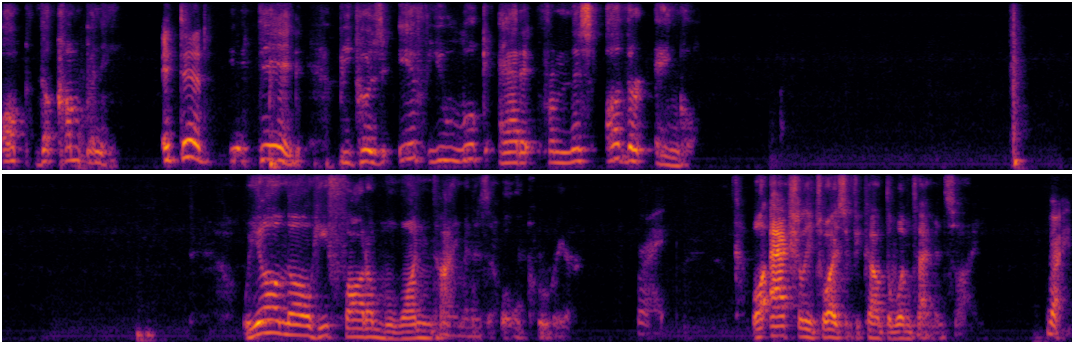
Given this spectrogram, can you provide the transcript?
up the company. It did. It did. Because if you look at it from this other angle, we all know he fought him one time in his whole career. Right. Well, actually, twice if you count the one time inside. Right.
